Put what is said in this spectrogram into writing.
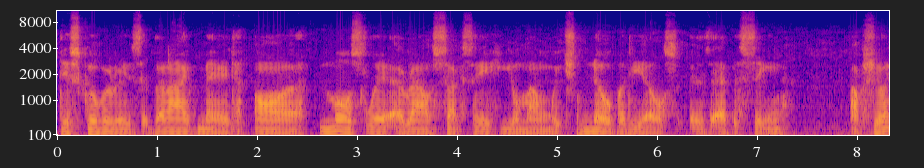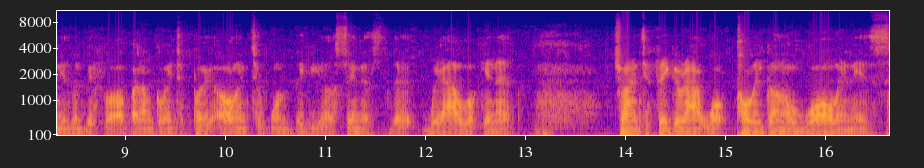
discoveries that I've made are mostly around Sacsayhuaman, which nobody else has ever seen. I've shown you them before, but I'm going to put it all into one video, seeing as that we are looking at trying to figure out what polygonal walling is,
